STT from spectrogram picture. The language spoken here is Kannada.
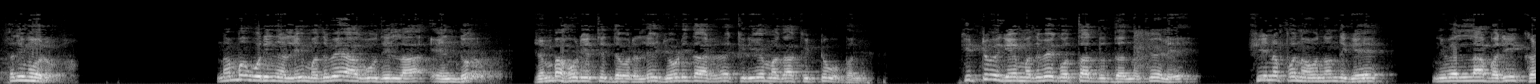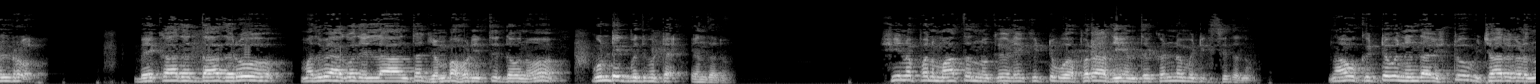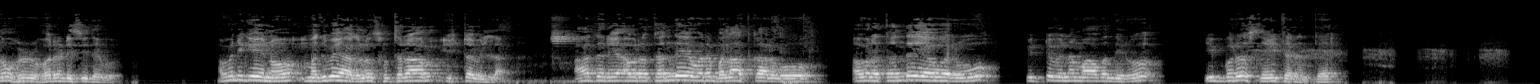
ಹದಿಮೂರು. ನಮ್ಮ ಊರಿನಲ್ಲಿ ಮದುವೆ ಆಗುವುದಿಲ್ಲ ಎಂದು ಜಂಬ ಹೊಡೆಯುತ್ತಿದ್ದವರಲ್ಲಿ ಜೋಡಿದಾರರ ಕಿರಿಯ ಮಗ ಕಿಟ್ಟು ಒಬ್ಬನು ಕಿಟ್ಟುವಿಗೆ ಮದುವೆ ಗೊತ್ತಾದದ್ದನ್ನು ಕೇಳಿ ಶೀನಪ್ಪನ ಅವನೊಂದಿಗೆ ನೀವೆಲ್ಲ ಬರೀ ಕಳ್ಳರು, ಬೇಕಾದದ್ದಾದರೂ ಮದುವೆ ಆಗೋದಿಲ್ಲ ಅಂತ ಜಂಬ ಹೊಡೆಯುತ್ತಿದ್ದವನು ಗುಂಡಿಗೆ ಬಿದ್ದುಬಿಟ್ಟೆ ಎಂದನು ಶೀನಪ್ಪನ ಮಾತನ್ನು ಕೇಳಿ ಕಿಟ್ಟುವ ಅಪರಾಧಿಯಂತೆ ಕಣ್ಣು ಮಿಟುಕಿಸಿದನು. ನಾವು ಕಿಟ್ಟುವಿನಿಂದ ಇಷ್ಟು ವಿಚಾರಗಳನ್ನು ಹೊರ- ಹೊರಡಿಸಿದೆವು. ಅವನಿಗೇನೋ ಮದುವೆಯಾಗಲು ಸುತರಾಮ್ ಇಷ್ಟವಿಲ್ಲ. ಆದರೆ ಅವರ ತಂದೆಯವರ ಬಲಾತ್ಕಾರವು, ಅವರ ತಂದೆಯವರು ಕಿಟ್ಟುವಿನ ಮಾವಂದಿರು ಇಬ್ಬರು ಸ್ನೇಹಿತರಂತೆ.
